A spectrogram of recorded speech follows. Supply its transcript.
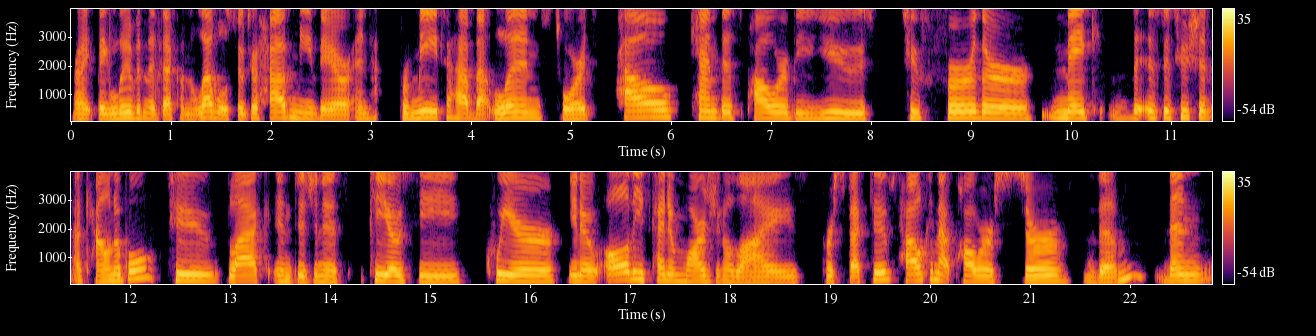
right? They live in the decanal level. So to have me there and for me to have that lens towards how can this power be used to further make the institution accountable to Black, Indigenous, POC, queer, you know, all these kind of marginalized perspectives, how can that power serve them? Then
